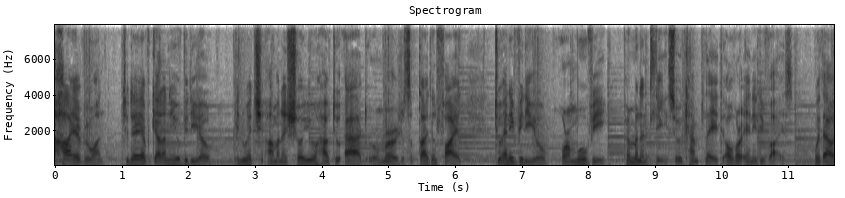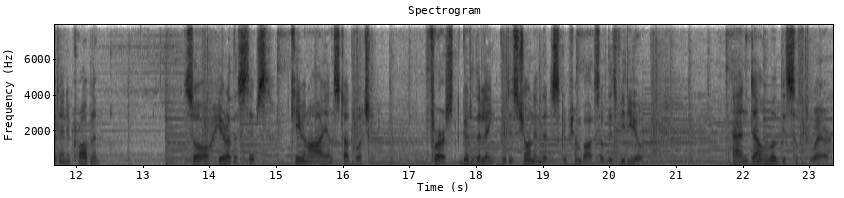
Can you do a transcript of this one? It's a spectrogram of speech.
Hi everyone, today I've got a new video in which I'm gonna show you how to add or merge a subtitle file to any video or movie permanently so you can play it over any device without any problem. So here are the steps, keep an eye and start watching. First, go to the link that is shown in the description box of this video and download this software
